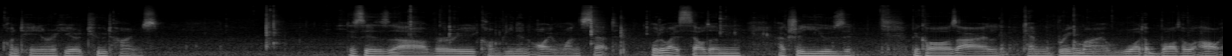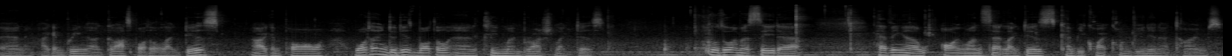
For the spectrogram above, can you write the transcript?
container here two times. This is a very convenient all-in-one set although I seldom actually use it because I can bring my water bottle out and I can bring a glass bottle like this. I can pour water into this bottle and clean my brush like this. Although I must say that having a all-in-one set like this can be quite convenient at times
